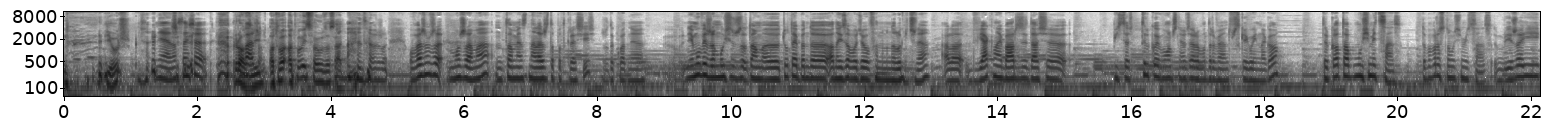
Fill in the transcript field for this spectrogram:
Już? Nie, no w sensie... Rozwiń. Odpo- odpowiedź swoją uzasadnij. Dobrze. Uważam, że możemy, natomiast należy to podkreślić, że dokładnie. Nie mówię, że musisz, że tam y, tutaj będę analizował dzieło fenomenologicznie, ale jak najbardziej da się pisać tylko i wyłącznie o dziele wodorowienia od wszystkiego innego. Tylko to musi mieć sens. To po prostu musi mieć sens. Jeżeli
